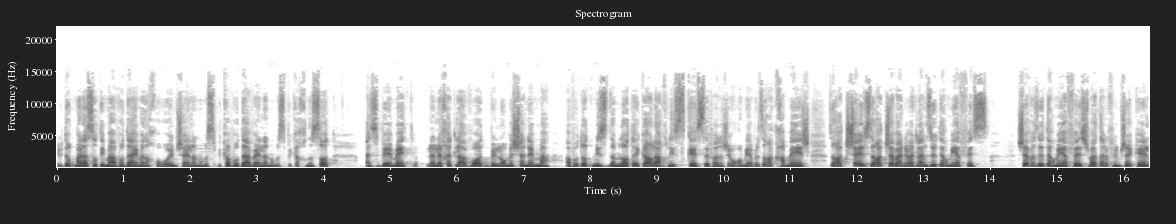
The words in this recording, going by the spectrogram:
לבדוק מה לעשות עם העבודה, אם אנחנו רואים שאין לנו מספיק עבודה ואין לנו מספיק הכנסות, אז באמת, ללכת לעבוד בלא משנה מה, עבודות מזדמנות, העיקר להכניס כסף, אנשים אומרים לי, אבל זה רק חמש, זה רק שש, זה רק שבע, אני אומרת להם, זה יותר מאפס. שבע זה יותר מאפס, שבעת אלפים שקל,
